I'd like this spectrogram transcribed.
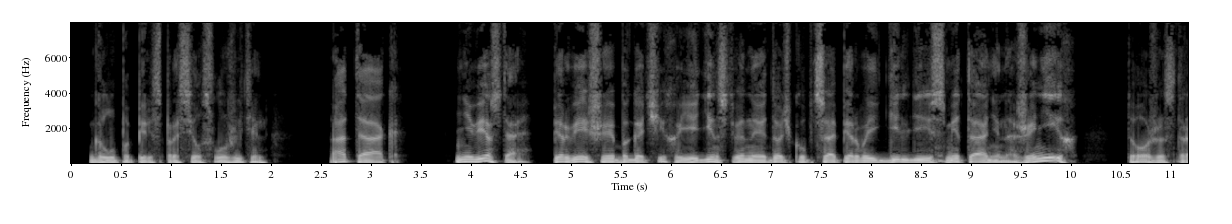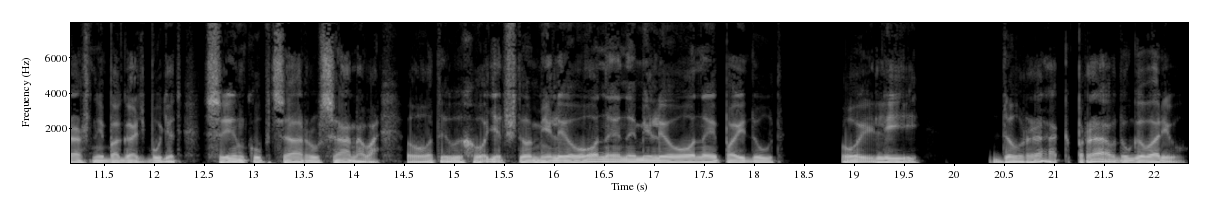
— глупо переспросил служитель. «А так. Невеста, первейшая богачиха, единственная дочь купца первой гильдии Сметанина, жених тоже страшный богач будет, сын купца Русанова. Вот и выходит, что миллионы на миллионы пойдут. Ой, Ли, дурак, правду говорю.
